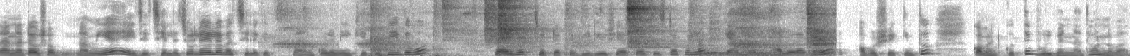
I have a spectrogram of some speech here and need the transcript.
রান্নাটাও সব নামিয়ে এই যে ছেলে চলে এলো, এবার ছেলেকে স্নান করে নিয়ে খেতে দিয়ে দেবো। যাই হোক, ছোট্ট একটা ভিডিও শেয়ার করার চেষ্টা করলাম। কেমন? ভালো লাগল অবশ্যই কিন্তু কমেন্ট করতে ভুলবেন না। ধন্যবাদ।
